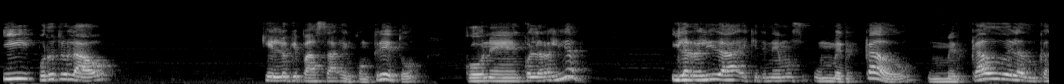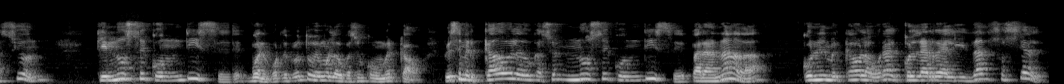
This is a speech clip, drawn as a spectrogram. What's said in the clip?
y, por otro lado, qué es lo que pasa en concreto con, eh, con la realidad. Y la realidad es que tenemos un mercado, un mercado de la educación que no se condice, bueno, por de pronto vemos la educación como un mercado, pero ese mercado de la educación no se condice para nada con el mercado laboral, con la realidad social,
